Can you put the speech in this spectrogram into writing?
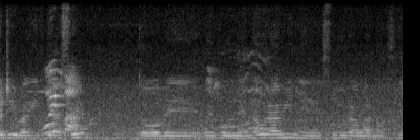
અઢી વાગી ગયા છે. તો હવે વૈભવને નવરાવીને સુવડાવવાનો છે.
